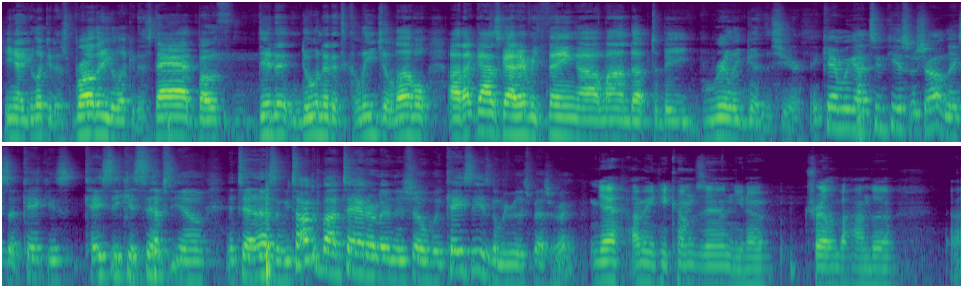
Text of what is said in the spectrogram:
You know, you look at his brother, you look at his dad, both did it and doing it at the collegiate level. Uh, that guy's got everything uh, lined up to be really good this year. And Cameron, we got two kids from Charlotte next up, Casey Casey Concepcion and Tad Hudson. We talked about Tad earlier in the show, but Casey is going to be really special, right? Yeah, I mean, he comes in, you know, trailing behind the uh,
